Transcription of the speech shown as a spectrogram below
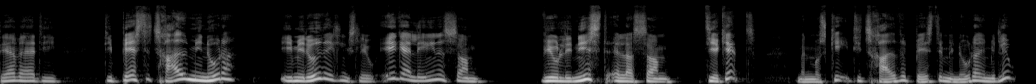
det har været de, de bedste 30 minutter i mit udviklingsliv. Ikke alene som violinist eller som dirigent, men måske de 30 bedste minutter i mit liv.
